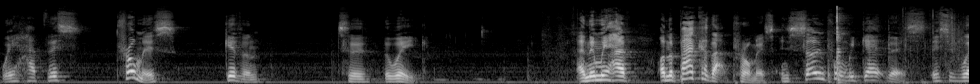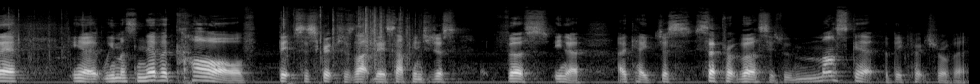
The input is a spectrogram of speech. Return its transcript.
We have this promise given to the weak. And then we have on the back of that promise, and it's so important we get this. This is where you know we must never carve bits of scriptures like this up into just verse, you know, okay, just separate verses. We must get the big picture of it.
